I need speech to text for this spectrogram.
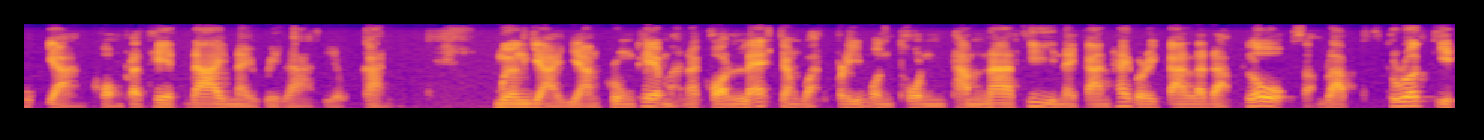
ทุกอย่างของประเทศได้ในเวลาเดียวกัน เมืองใหญ่อย่างกรุงเทพมหานคร และจังหวัดปริมณฑลทำหน้าที่ในการให้บริการระดับโลกสำหรับธุรกิจ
